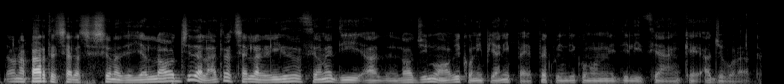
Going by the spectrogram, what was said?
Da una parte c'è la cessione degli alloggi, dall'altra c'è la realizzazione di alloggi nuovi con i piani PEP, quindi con un'edilizia anche agevolata.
